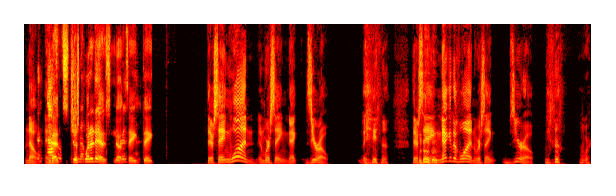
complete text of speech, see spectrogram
No, And and That's just what it is. No, they they they're saying one and we're saying neg- zero. they're saying negative one, we're saying zero. We're-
